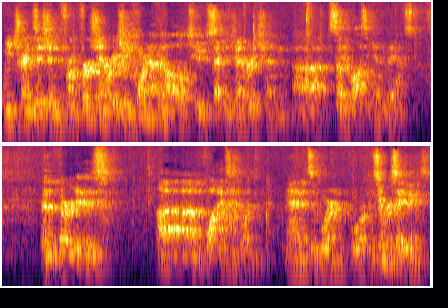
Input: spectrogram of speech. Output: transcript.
we transitioned from first generation corn ethanol to second generation uh, cellulosic and advanced. And the third is uh, why it's important. And it's important for consumer savings,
